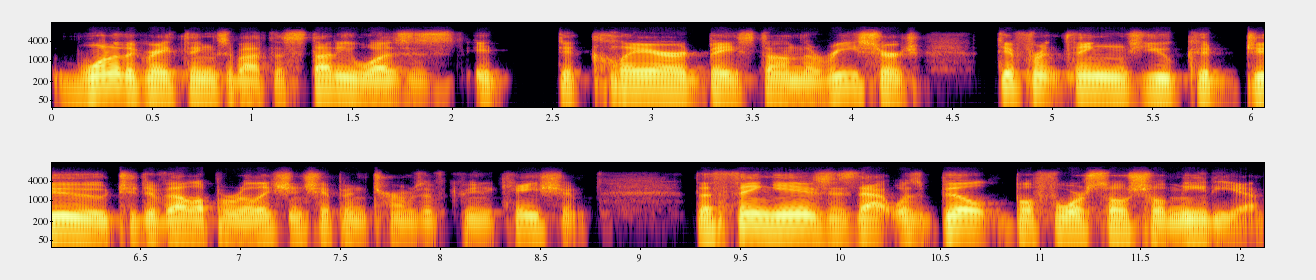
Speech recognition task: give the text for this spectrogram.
One of the great things about the study was is it declared based on the research different things you could do to develop a relationship in terms of communication. The thing is, is that was built before social media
